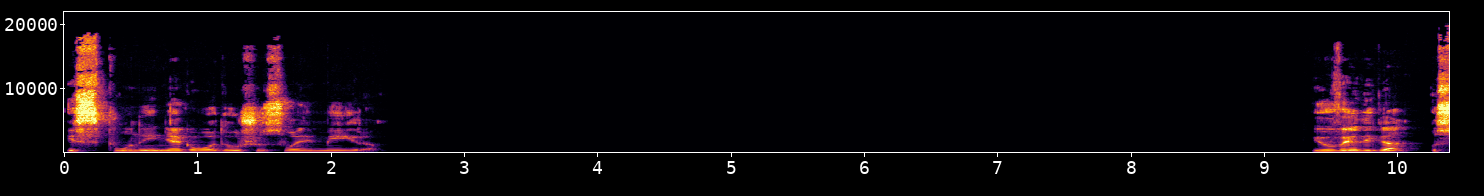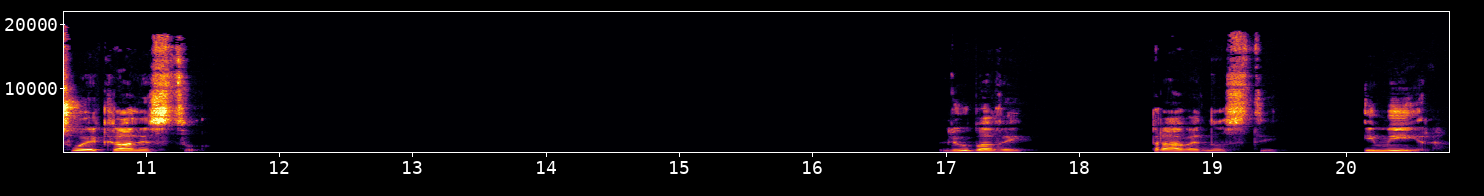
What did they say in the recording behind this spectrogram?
ispuni njegovu dušu svojim mirom. I uvedi ga u svoje kraljestvo. Ljubavi, pravednosti i mira.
